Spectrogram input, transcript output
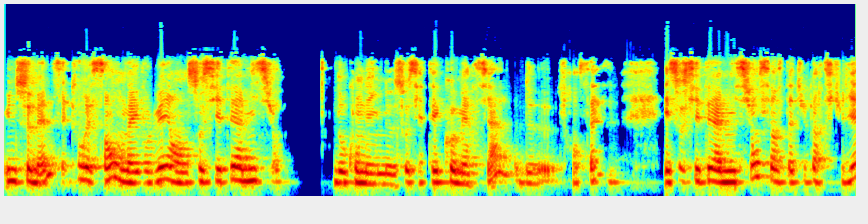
une semaine, c'est tout récent, on a évolué en société à mission. Donc, on est une société commerciale française. Et société à mission, c'est un statut particulier.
